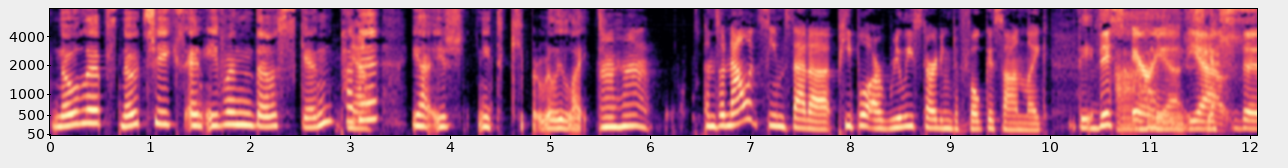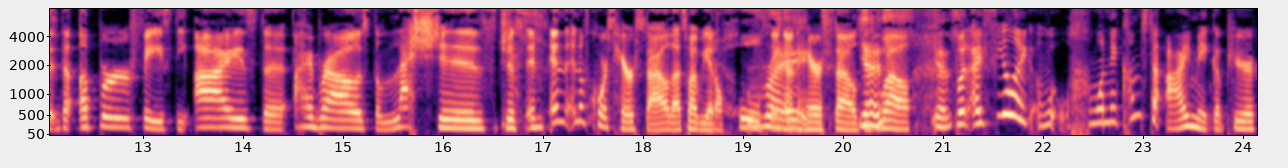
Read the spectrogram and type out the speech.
no lips, no cheeks, and even the skin pade. Yeah, you sh- need to keep it really light. And so now it seems that uh people are really starting to focus on like The this area. Yeah. yes. The the upper face, the eyes, the eyebrows, the lashes, just and, and and of course hairstyle. That's why we had a whole thing on Right. hairstyles as well. yes. But I feel like w- when it comes to eye makeup here,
